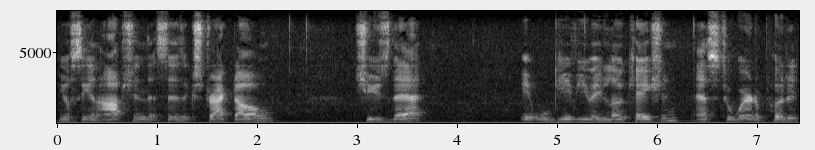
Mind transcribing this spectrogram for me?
You'll see an option that says extract all. Choose that. It will give you a location as to where to put it.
